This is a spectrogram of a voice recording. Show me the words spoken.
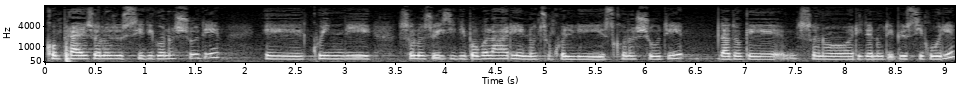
comprare solo su siti conosciuti e quindi solo sui siti popolari e non su quelli sconosciuti, dato che sono ritenuti più sicuri,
